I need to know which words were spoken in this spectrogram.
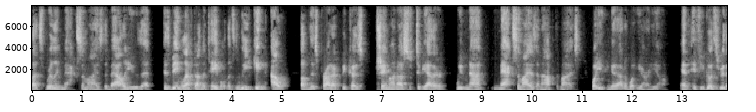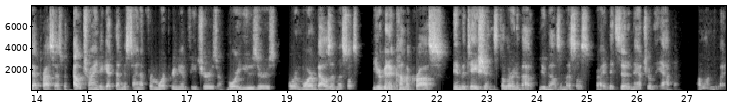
let's really maximize the value that is being left on the table, that's leaking out of this product because shame on us together. We've not maximized and optimized what you can get out of what you already own. And if you go through that process without trying to get them to sign up for more premium features or more users or more bells and whistles, you're going to come across invitations to learn about new bells and whistles, right? It's going to naturally happen along the way.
